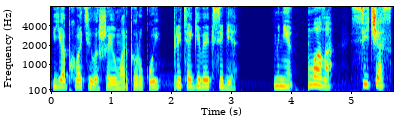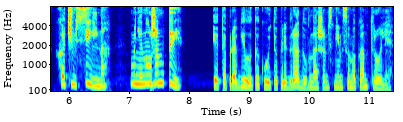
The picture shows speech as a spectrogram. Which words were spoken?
я обхватила шею Марка рукой, притягивая к себе. «Мне мало. Сейчас. Хочу сильно. Мне нужен ты». Это пробило какую-то преграду в нашем с ним самоконтроле.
